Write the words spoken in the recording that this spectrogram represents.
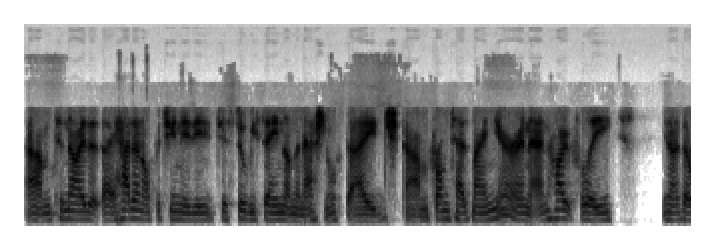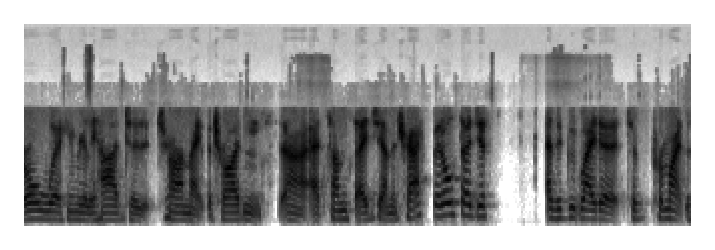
um, to know that they had an opportunity to still be seen on the national stage um, from Tasmania and, and hopefully you know, they're all working really hard to try and make the Tridents uh, at some stage down the track, but also just as a good way to, to promote the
